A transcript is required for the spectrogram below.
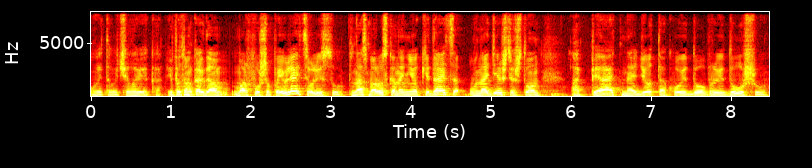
у этого человека. И потом, когда Марфуша появляется в лесу, то нас Морозко на нее кидается в надежде, что он опять найдет такую добрую душу.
